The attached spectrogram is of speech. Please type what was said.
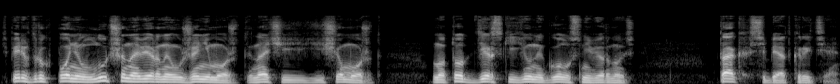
Теперь вдруг понял, лучше, наверное, уже не может, иначе еще может. Но тот дерзкий юный голос не вернуть. Так себе открытие.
